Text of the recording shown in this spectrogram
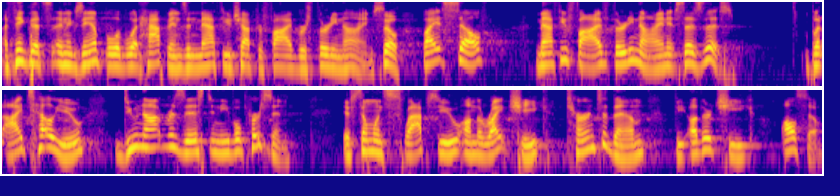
I think that's an example of what happens in Matthew chapter 5 verse 39. So, by itself, Matthew 5 39, it says this But I tell you, do not resist an evil person. If someone slaps you on the right cheek, turn to them the other cheek also.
